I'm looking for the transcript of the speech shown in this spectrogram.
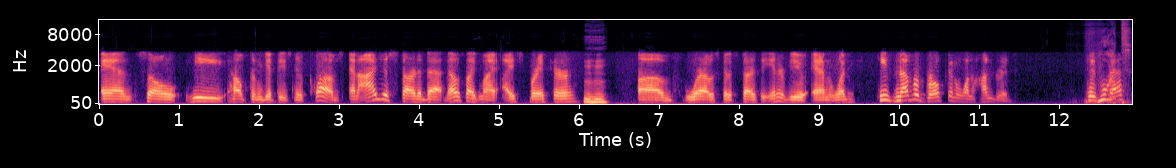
And so he helped them get these new clubs. And I just started that. That was like my icebreaker Mm-hmm. of where I was going to start the interview. And when he's never broken 100, his What? best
